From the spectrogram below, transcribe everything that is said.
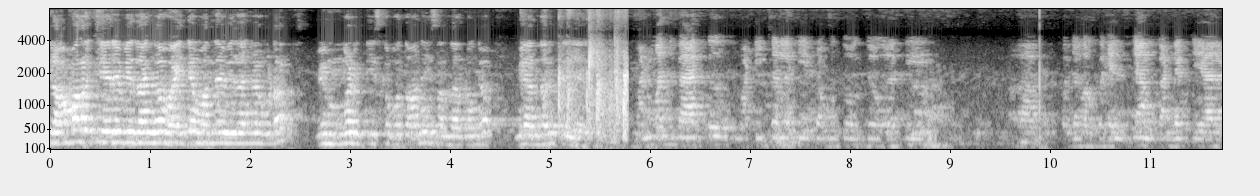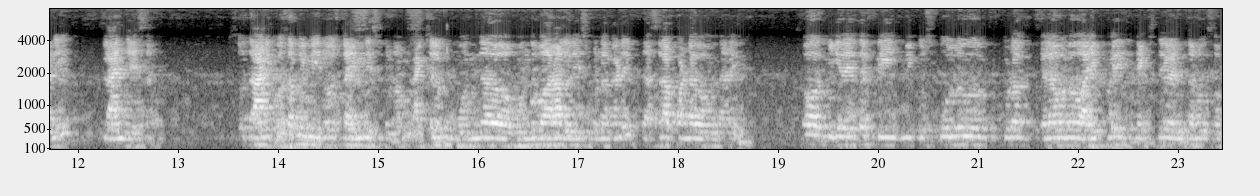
గ్రామాలకు చేరే విధంగా వైద్యం అందే విధంగా కూడా మేము ముంగడికి తీసుకుపోతామని ఈ సందర్భంగా మీ అందరికి తెలియజేస్తాం వన్ మంత్ బ్యాక్ మా టీచర్లకి ప్రభుత్వ ఉద్యోగులకి కొంచెం ఒక హెల్త్ క్యాంప్ కండక్ట్ చేయాలని ప్లాన్ చేశాం. సో దానికోసం మేము ఈరోజు టైం తీసుకున్నాం. యాక్చువల్గా ముందు ముందు వారాలు తీసుకున్నాం కానీ దసరా పండుగ ఉందని. సో మీరైతే ఫ్రీ మీకు స్కూల్ కూడా సెలవులు అయిపోయి నెక్స్ట్ డే వెళ్తారు. సో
